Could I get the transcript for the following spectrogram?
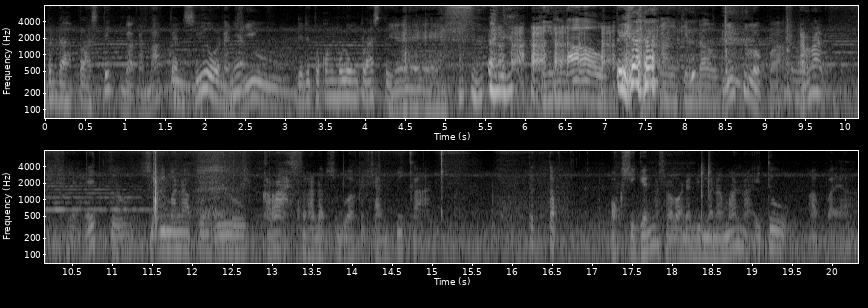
bedah plastik nggak akan laku. Pensiun, ya. pensiun. Jadi tukang mulung plastik. Yes. Kindau. Tukang kindau. Itu loh pak. Karena ya itu segimanapun lu keras terhadap sebuah kecantikan tetap oksigen mah selalu ada di mana-mana. Itu apa ya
